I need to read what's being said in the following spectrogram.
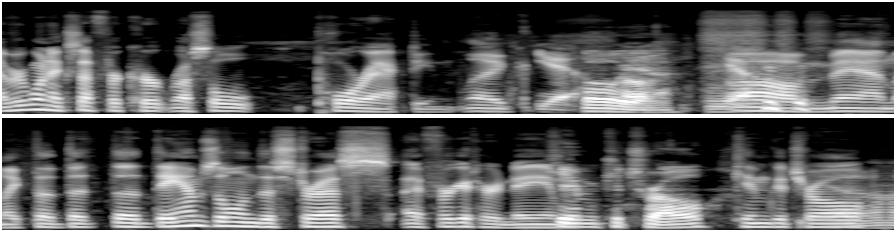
everyone except for Kurt Russell, poor acting. Like, yeah. Oh, yeah. Yeah. oh man, like the, the the damsel in distress. I forget her name. Kim Cattrall. Kim Cattrall. Yeah.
